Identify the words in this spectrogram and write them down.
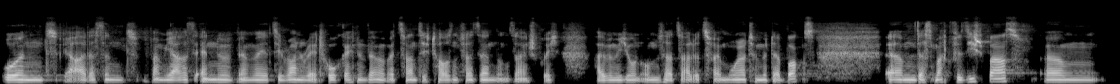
Und ja, das sind beim Jahresende, wenn wir jetzt die Runrate hochrechnen, werden wir bei 20.000 Versendungen sein, sprich halbe Million Umsatz alle zwei Monate mit der Box. Ähm, das macht für sie Spaß, ähm,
